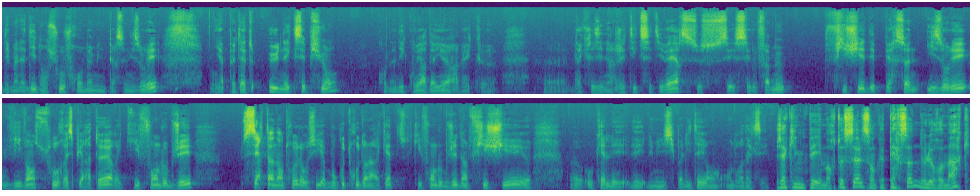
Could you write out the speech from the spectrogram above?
des, maladies dont souffre même une personne isolée. Il y a peut-être une exception qu'on a découvert d'ailleurs avec la crise énergétique cet hiver, c'est le fameux fichier des personnes isolées vivant sous respirateur et qui font l'objet certains d'entre eux, là aussi, il y a beaucoup de trous dans la raquette qui font l'objet d'un fichier euh, auquel les, les, les, municipalités ont, ont droit d'accès. Jacqueline P. est morte seule sans que personne ne le remarque.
